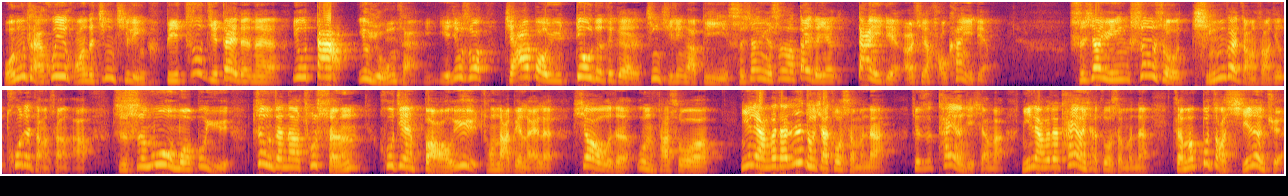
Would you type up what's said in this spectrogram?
文采辉煌的金麒麟比自己戴的呢又大又有文采，也就是说贾宝玉丢的这个金麒麟啊，比史湘云身上戴的要大一点，而且好看一点。史湘云伸手擒在掌上，就托在掌上啊，只是默默不语，正在那出神。忽见宝玉从那边来了，笑着问他说：“你两个在日头下做什么呢？就是太阳底下嘛。你两个在太阳下做什么呢？怎么不找袭人去？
